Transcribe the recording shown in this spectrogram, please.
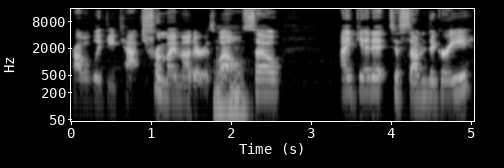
probably detach from my mother as well. Mhm. So I get it to some degree.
